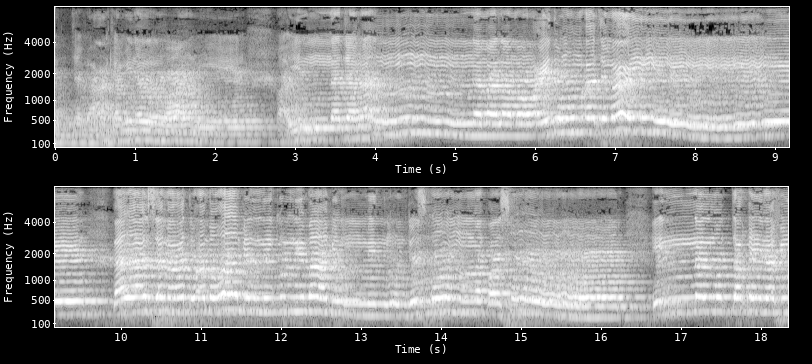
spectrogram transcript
اتبعك من الغالين وإن جهنم لموعدهم أجمعين. لها سبعة أبواب لكل باب منهم جزء مقصود. إن المتقين في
